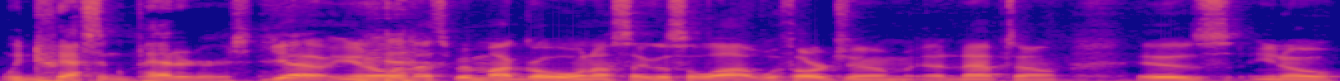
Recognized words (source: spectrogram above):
we do have some competitors Yeah, you know, and that's been my goal, and I say this a lot with our gym at Naptown is, you know,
